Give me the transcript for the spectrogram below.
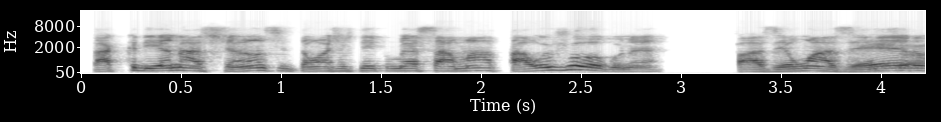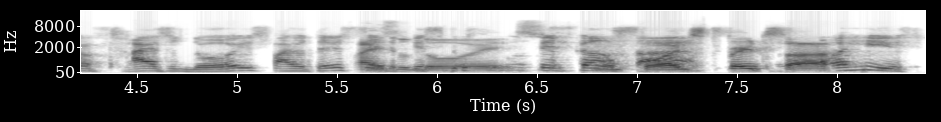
está criando a chance, então a gente tem que começar a matar o jogo, né? Fazer um a zero, faz o dois, faz o terceiro. Faz o dois. Se cansar, não pode desperdiçar. Corre risco.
